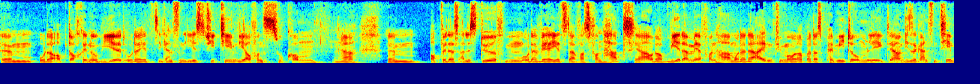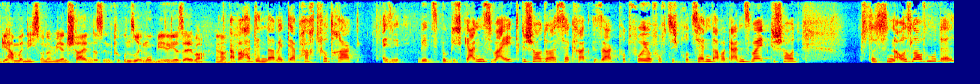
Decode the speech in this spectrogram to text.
ähm, oder ob doch renoviert oder jetzt die ganzen ESG-Themen, die auf uns zukommen, ja, ähm, ob wir das alles dürfen oder wer jetzt da was von hat, ja, oder ob wir da mehr von haben oder der Eigentümer oder ob er das per Miete umlegt, ja, und diese ganzen Themen, die haben wir nicht, sondern wir entscheiden das für unsere Immobilie selber. Ja. Aber hat denn damit der Pachtvertrag also jetzt wirklich ganz weit geschaut, du hast ja gerade gesagt, Portfolio 50 Prozent, aber ganz weit geschaut, ist das ein Auslaufmodell?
